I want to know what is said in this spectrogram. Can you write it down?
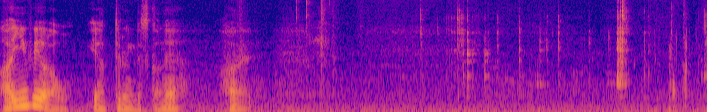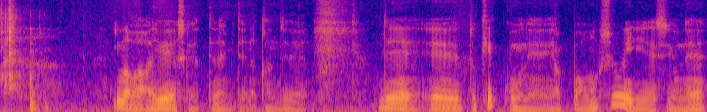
アイウェアをやってるんですかね。はい。今はアイウェアしかやってないみたいな感じで。でえっ、ー、と結構ねやっぱ面白いですよね。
